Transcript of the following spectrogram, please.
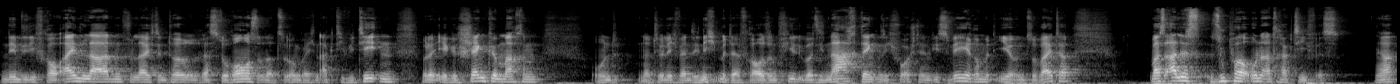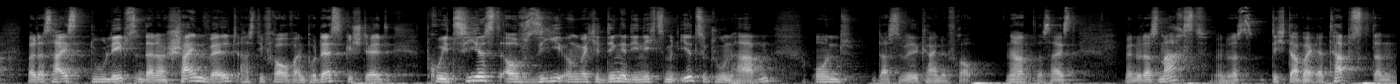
indem sie die Frau einladen, vielleicht in teure Restaurants oder zu irgendwelchen Aktivitäten oder ihr Geschenke machen und natürlich, wenn sie nicht mit der Frau sind, viel über sie nachdenken, sich vorstellen, wie es wäre mit ihr und so weiter, was alles super unattraktiv ist. Ja, weil das heißt, du lebst in deiner Scheinwelt, hast die Frau auf ein Podest gestellt, projizierst auf sie irgendwelche Dinge, die nichts mit ihr zu tun haben und das will keine Frau. Ja, das heißt, wenn du das machst, wenn du das, dich dabei ertappst, dann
